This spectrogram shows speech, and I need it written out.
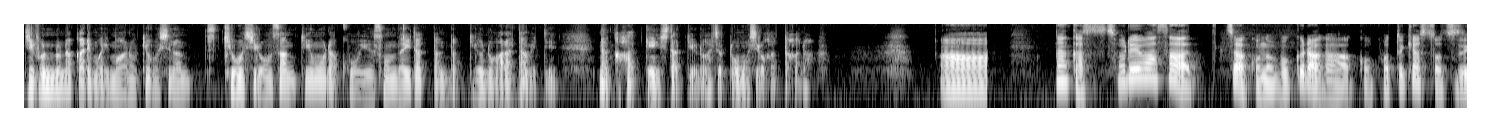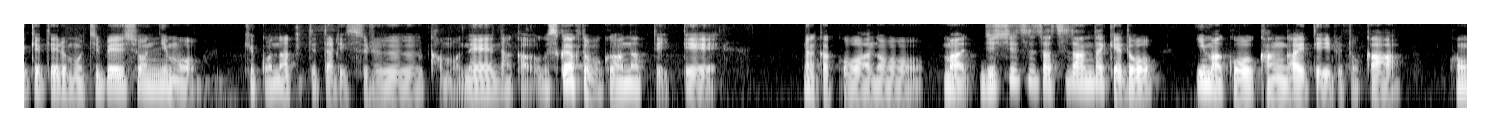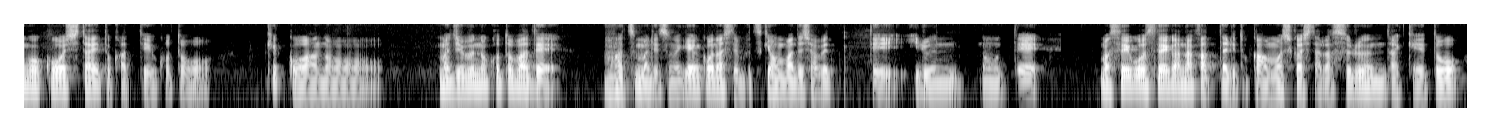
自分の中でも今の京志郎京志郎さんっていうものはこういう存在だったんだっていうのを改めて、なんか発見したっていうのがちょっと面白かったかな。あーなんかそれはさ実はこの僕らがこうポッドキャストを続けてるモチベーションにも結構なってたりするかもねなんか少なくとも僕はなっていてなんかこうあのまあ実質雑談だけど今こう考えているとか今後こうしたいとかっていうことを結構あのまあ自分の言葉で、まあ、つまりその原稿なしでぶつけ本番で喋っているので、まあ、整合性がなかったりとかもしかしたらするんだけど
